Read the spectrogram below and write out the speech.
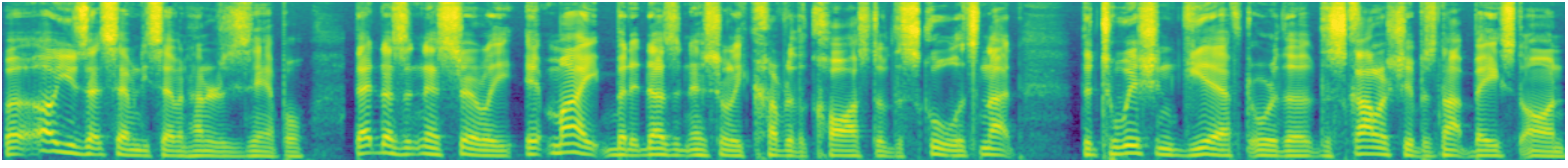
but I'll use that 7,700 example. That doesn't necessarily, it might, but it doesn't necessarily cover the cost of the school. It's not the tuition gift or the, the scholarship is not based on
